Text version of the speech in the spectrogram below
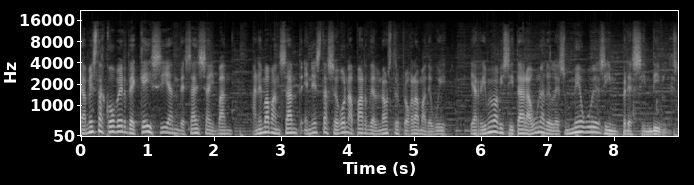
Amb esta cover de Casey and the Sunshine Band anem avançant en esta segona part del nostre programa d'avui i arribem a visitar a una de les meues imprescindibles.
